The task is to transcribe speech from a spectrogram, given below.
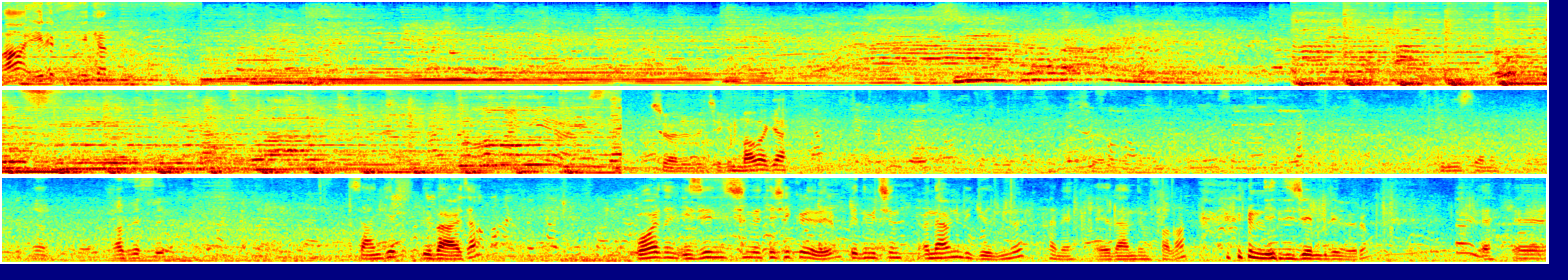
Aa Elif you can Şöyle bir çekin. Baba gel. Günün sonu. Günün sonu. Sonu. Evet. Adresi Sen gir biberden. Bu arada izlediğiniz için de teşekkür ederim. Benim için önemli bir gündü. Hani eğlendim falan. ne diyeceğimi bilemiyorum. Öyle. E,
